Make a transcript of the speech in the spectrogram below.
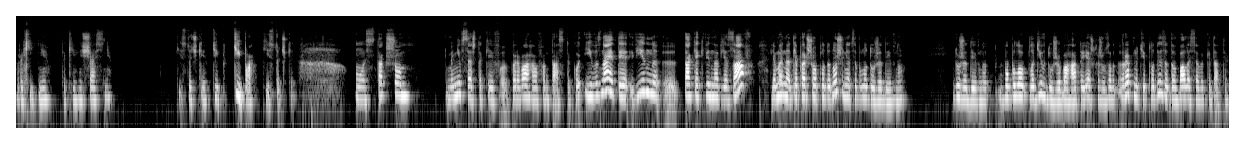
рахітні такі нещасні кісточки, тип, типа кісточки. Ось, так що мені все ж таки перевага фантастику. І ви знаєте, він, е, так як він нав'язав, для мене для першого плодоношення це було дуже дивно. Дуже дивно, бо було плодів дуже багато. Я ж кажу, репнуті плоди задовбалася викидати.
